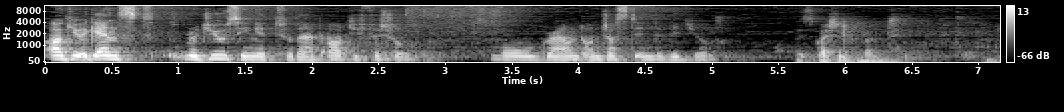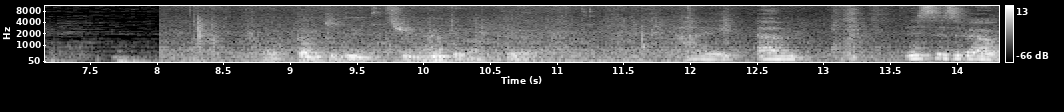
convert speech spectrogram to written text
argue against reducing it to that artificial small ground on just individuals. This question front come to the three people out there. Hi. Um, this is about,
